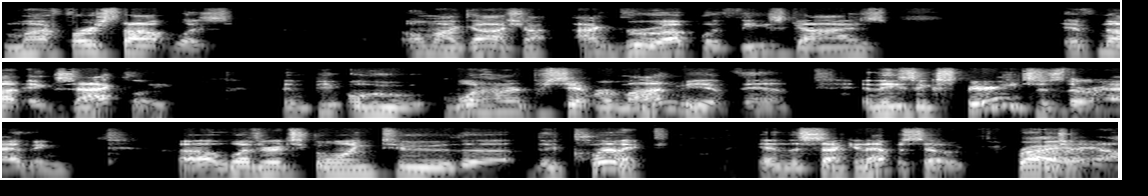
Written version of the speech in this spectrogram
my first thought was, oh my gosh, I, I grew up with these guys, if not exactly, then people who 100% remind me of them and these experiences they're having, uh, whether it's going to the, the clinic in the second episode. Right. I,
